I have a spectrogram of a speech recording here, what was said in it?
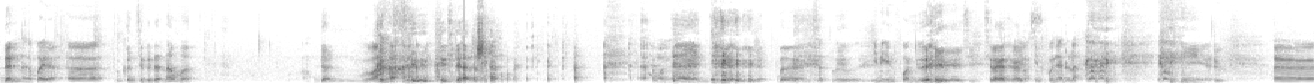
Dan apa ya eh, bukan sekedar nama. Dan. Bukan sekedar emang anjing ya. Bangsat lo ini info nih. Iya, iya, sih. silakan silakan Ya, infonya adalah aduh. Eh,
